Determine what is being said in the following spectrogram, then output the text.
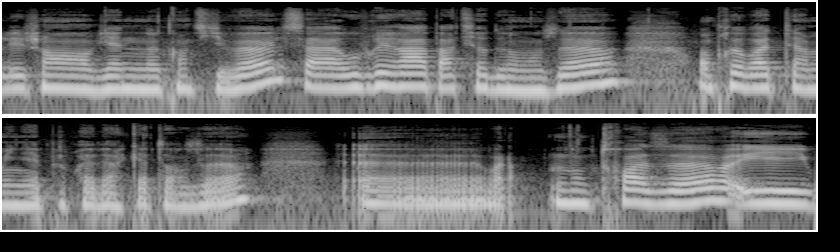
Les gens viennent quand ils veulent. Ça ouvrira à partir de 11 heures. On prévoit de terminer à peu près vers 14 heures. Euh, voilà, donc 3 heures et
